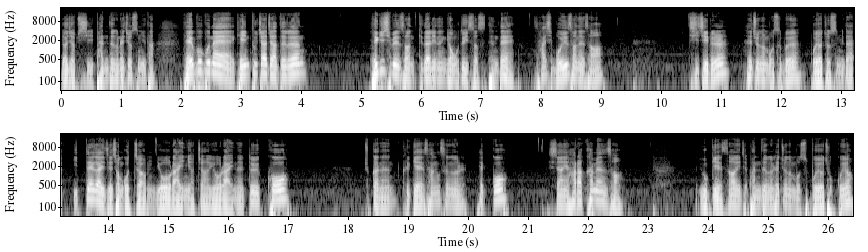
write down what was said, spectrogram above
여지없이 반등을 해줬습니다. 대부분의 개인 투자자들은 121선 기다리는 경우도 있었을 텐데 45일선에서 지지를 해주는 모습을 보여줬습니다. 이때가 이제 전고점 요 라인이었죠. 요 라인을 뚫고 주가는 크게 상승을 했고 시장이 하락하면서 여기에서 이제 반등을 해주는 모습 보여줬고요.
